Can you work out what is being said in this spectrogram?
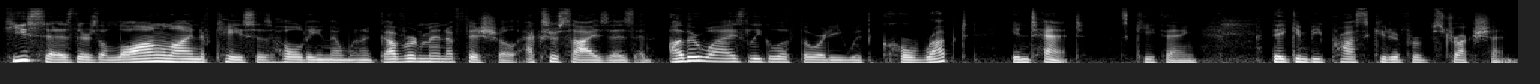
He says there's a long line of cases holding that when a government official exercises an otherwise legal authority with corrupt intent, that's a key thing, they can be prosecuted for obstruction.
